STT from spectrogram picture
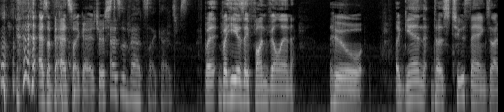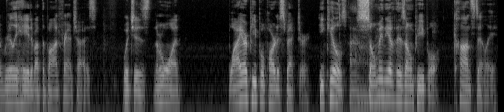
As a bad psychiatrist, as a bad psychiatrist. but but he is a fun villain who again does two things that I really hate about the Bond franchise, which is number one, why are people part of Spectre? He kills oh, so know. many of his own people constantly.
